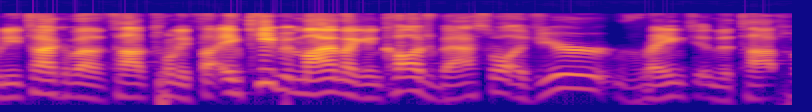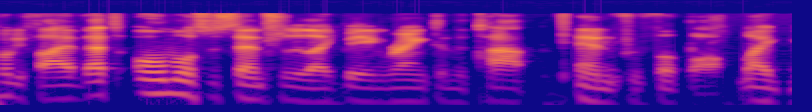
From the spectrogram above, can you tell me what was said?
when you talk about the top 25, and keep in mind, like in college basketball, if you're ranked in the top 25, that's almost essentially like being ranked in the top 10 for football. Like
